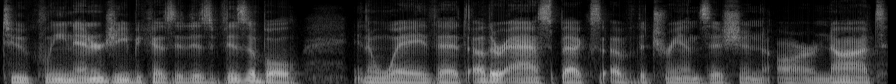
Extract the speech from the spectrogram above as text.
to clean energy because it is visible in a way that other aspects of the transition are not.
